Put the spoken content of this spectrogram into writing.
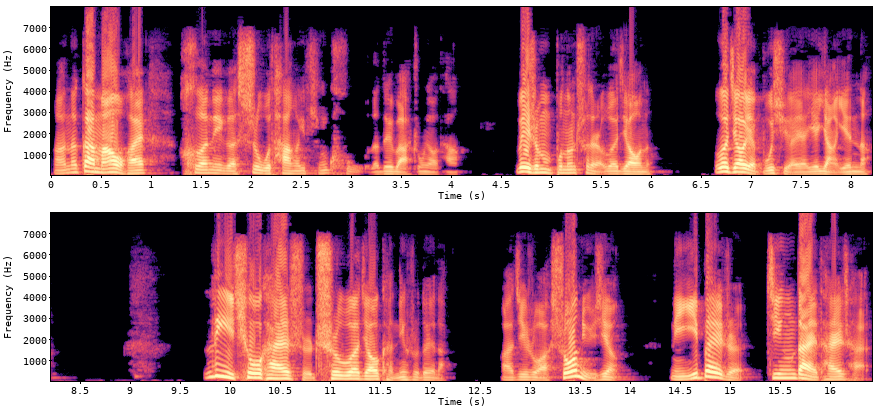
啊，那干嘛我还喝那个四物汤？也挺苦的，对吧？中药汤。为什么不能吃点阿胶呢？阿胶也补血呀，也养阴呢。立秋开始吃阿胶肯定是对的啊！记住啊，所有女性，你一辈子经带胎产，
